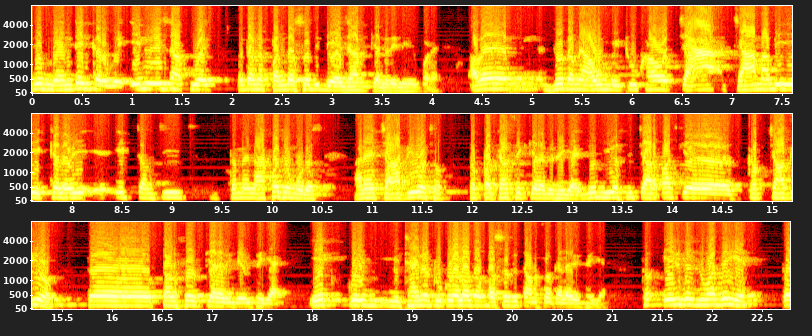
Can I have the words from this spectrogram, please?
જો મેન્ટેન કરવું હોય, એનું એજ રાખવું હોય, તો તમે પંદરસો થી બે હજાર કેલરી લેવી પડે. હવે જો તમે આવું મીઠું ખાઓ, ચા, ચામાં બી એક કેલરી એક ચમચી તમે નાખો છો મોરસ, અને ચા પીવો છો તો પચાસ એક કેલરી થઈ જાય જો દિવસની ચાર પાંચ કપ ચા પીવો તો ત્રણસો કેલરી જેવું થઈ જાય એક કોઈ મીઠાઈનો ટુકડો લો તો બસો થી ત્રણસો કેલરી થઈ જાય તો એ રીતે જોવા જઈએ તો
